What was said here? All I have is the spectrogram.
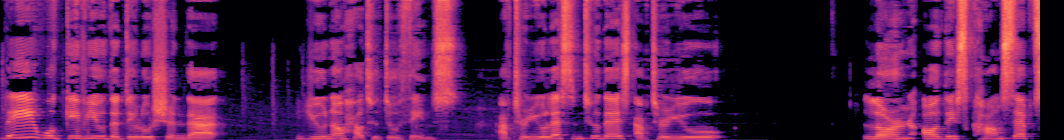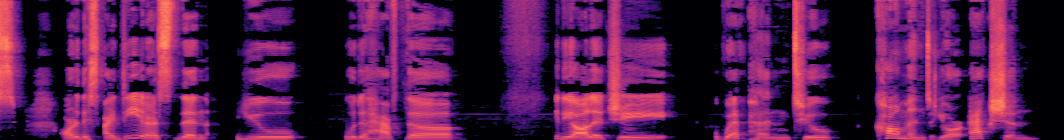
they will give you the delusion that you know how to do things. After you listen to this, after you learn all these concepts or these ideas, then you would have the ideology weapon to comment your action.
